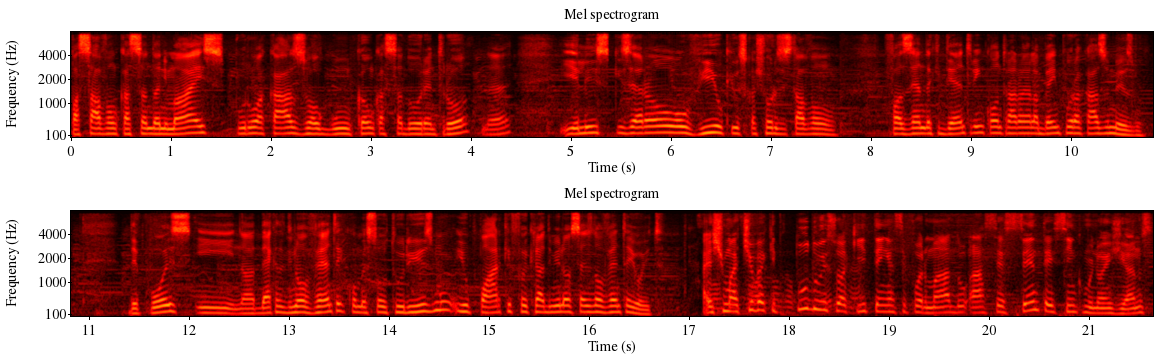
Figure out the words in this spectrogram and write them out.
Passavam caçando animais, por um acaso algum cão caçador entrou né? e eles quiseram ouvir o que os cachorros estavam fazendo aqui dentro e encontraram ela bem por acaso mesmo. Depois, em, na década de 90, começou o turismo e o parque foi criado em 1998. A estimativa é que tudo isso aqui tenha se formado há 65 milhões de anos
